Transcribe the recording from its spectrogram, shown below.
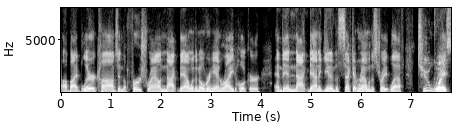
uh, by Blair Cobbs in the first round, knocked down with an overhand right hooker, and then knocked down again in the second round with a straight left. Two wins.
